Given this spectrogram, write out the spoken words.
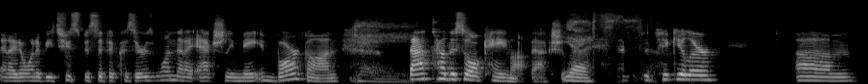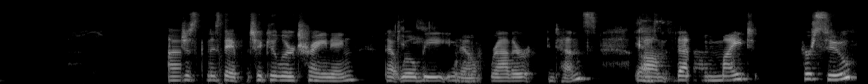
and i don't want to be too specific because there's one that i actually may embark on. That's how this all came up actually. Yes. a particular um i'm just going to say a particular training that will be you know rather intense yes. um, that i might pursue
